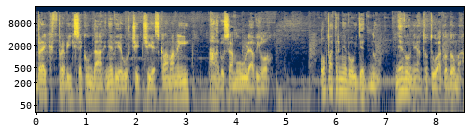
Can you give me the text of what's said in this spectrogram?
Brek v prvých sekundách nevie určiť, či je sklamaný, alebo sa mu uľavilo. Opatrne vojde dnu. Nevonia to tu ako doma.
